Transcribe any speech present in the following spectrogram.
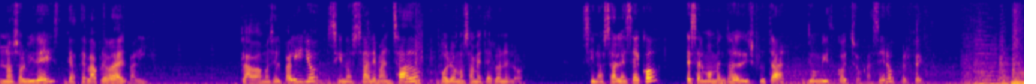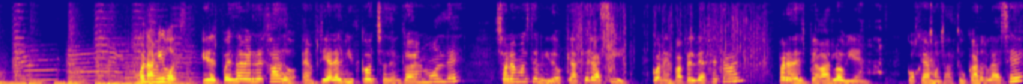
no os olvidéis de hacer la prueba del palillo. Clavamos el palillo, si nos sale manchado, volvemos a meterlo en el horno. Si nos sale seco, es el momento de disfrutar de un bizcocho casero perfecto. Bueno amigos, y después de haber dejado enfriar el bizcocho dentro del molde, solo hemos tenido que hacer así con el papel vegetal para despegarlo bien. Cogemos azúcar glacé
